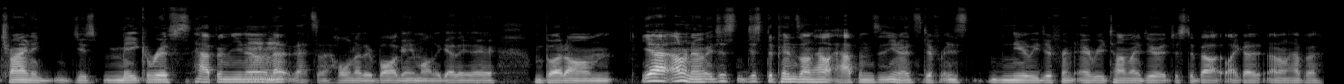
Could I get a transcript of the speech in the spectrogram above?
trying to just make riffs happen, you know, and Mhm. that that's a whole nother ball game altogether there. But um, yeah, I don't know. It just just depends on how it happens. You know, it's different. It's nearly different every time I do it. Just about like I, I don't have a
